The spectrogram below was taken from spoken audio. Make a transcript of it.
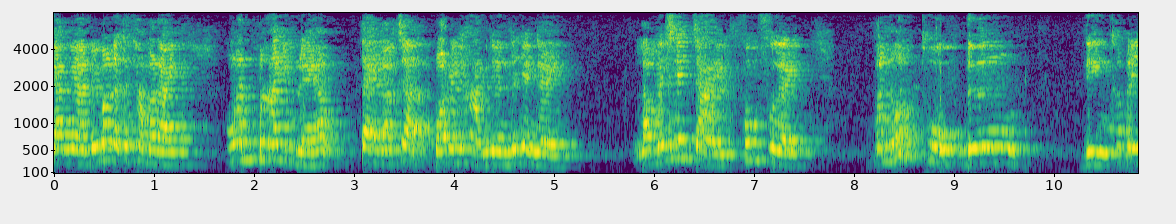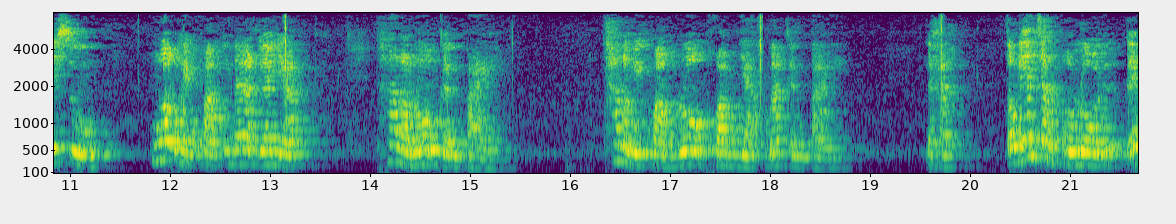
การงานไม่ว่าเราจะทำอะไร มันมาอยู่แล้ว แต่เราจะบริหารเงินได้ยังไง เราไม่ใช่จ่ายฟุ่มเฟือยมนุษย์ถูกดึงดิ่งเข้าไปสู่ห่วงแห่งความพินาศย่อยยับถ้าเราโลภเกินไป ถ้าเรามีความโลภความอยากมากเกินไปนะคะ ตรงนี้อาจารย์โอโลได้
